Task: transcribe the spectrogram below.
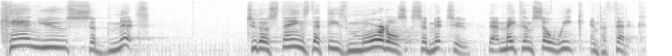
Can you submit to those things that these mortals submit to that make them so weak and pathetic?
